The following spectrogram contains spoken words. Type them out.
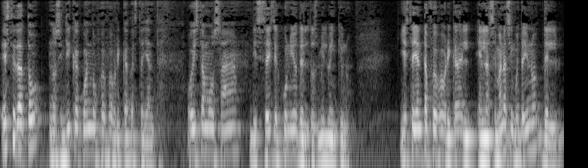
Este dato nos indica cuándo fue fabricada esta llanta. Hoy estamos a 16 de junio del 2021. Y esta llanta fue fabricada en la semana 51 del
